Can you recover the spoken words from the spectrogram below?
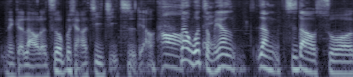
那个老了之后不想要积极治疗。哦，那我怎么样让知道说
